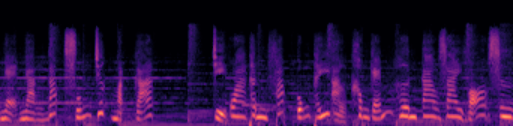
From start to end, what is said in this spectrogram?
nhẹ nhàng đáp xuống trước mặt gã. Chỉ qua thân pháp cũng thấy ả không kém hơn cao giai võ sư.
